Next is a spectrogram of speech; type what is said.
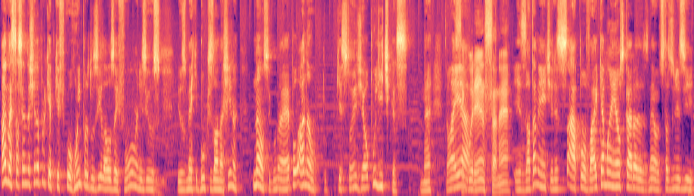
Ah, mas está saindo da China por quê? Porque ficou ruim produzir lá os iPhones e os, e os MacBooks lá na China? Não, segundo a Apple, ah não, por questões geopolíticas. Né? Então aí segurança, a... né? Exatamente. Eles, ah, pô, vai que amanhã os caras, né, os Estados Unidos e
